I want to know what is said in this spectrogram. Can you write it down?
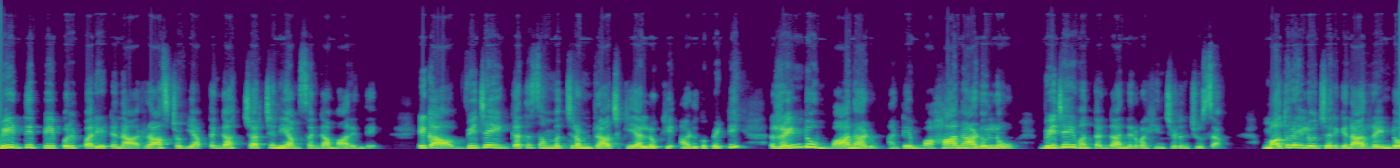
మీట్ ది పీపుల్ పర్యటన రాష్ట్ర వ్యాప్తంగా చర్చనీయాంశంగా మారింది. ఇక విజయ్ గత సంవత్సరం రాజకీయాల్లోకి అడుగుపెట్టి రెండు మానాడు అంటే మహానాడులను విజయవంతంగా నిర్వహించడం చూశాం. మదురైలో జరిగిన రెండో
